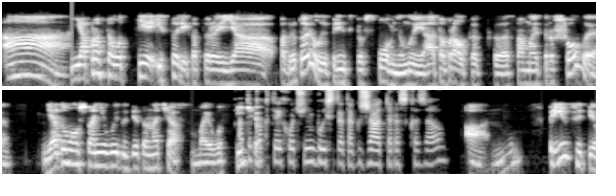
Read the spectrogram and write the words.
А, я просто вот те истории, которые я подготовил и, в принципе, вспомнил, ну и отобрал как э, самые трешовые, я думал, что они выйдут где-то на час моего А ты спича. как-то их очень быстро так сжато рассказал. А, ну, в принципе,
